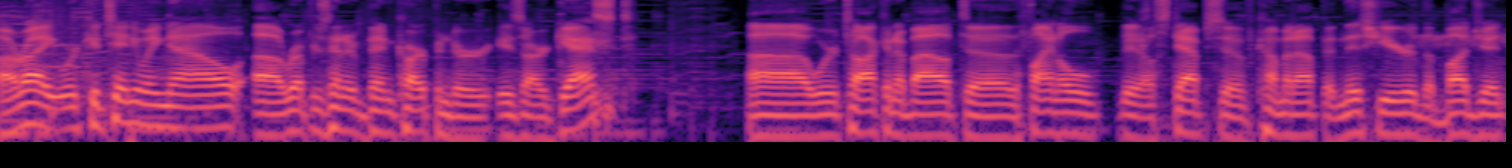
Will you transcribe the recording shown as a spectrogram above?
All right, we're continuing now. Uh, Representative Ben Carpenter is our guest. Uh, we're talking about uh, the final, you know, steps of coming up in this year, the budget,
